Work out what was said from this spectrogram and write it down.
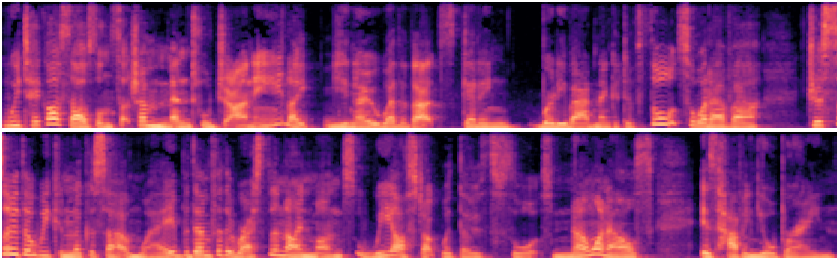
We take ourselves on such a mental journey, like, you know, whether that's getting really bad negative thoughts or whatever, just so that we can look a certain way. But then for the rest of the nine months, we are stuck with those thoughts. No one else is having your brain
